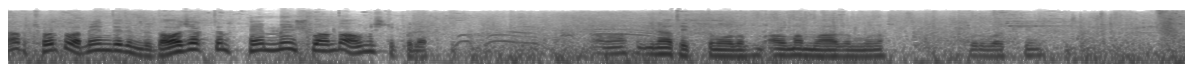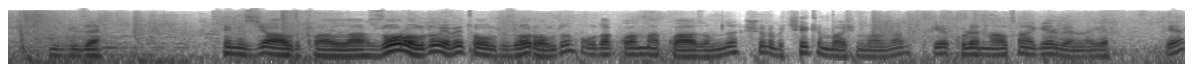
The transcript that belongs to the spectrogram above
Abi Turtle'a ben dedim de dalacaktın. Hemen şu anda almıştık bile. Ama inat ettim oğlum. Almam lazım bunu. Dur bakayım. Güzel. Temizce aldık vallahi. Zor oldu evet oldu zor oldu. Odaklanmak lazımdı. Şunu bir çekin başımdan lan. Gel kulenin altına gel benimle gel. Gel.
